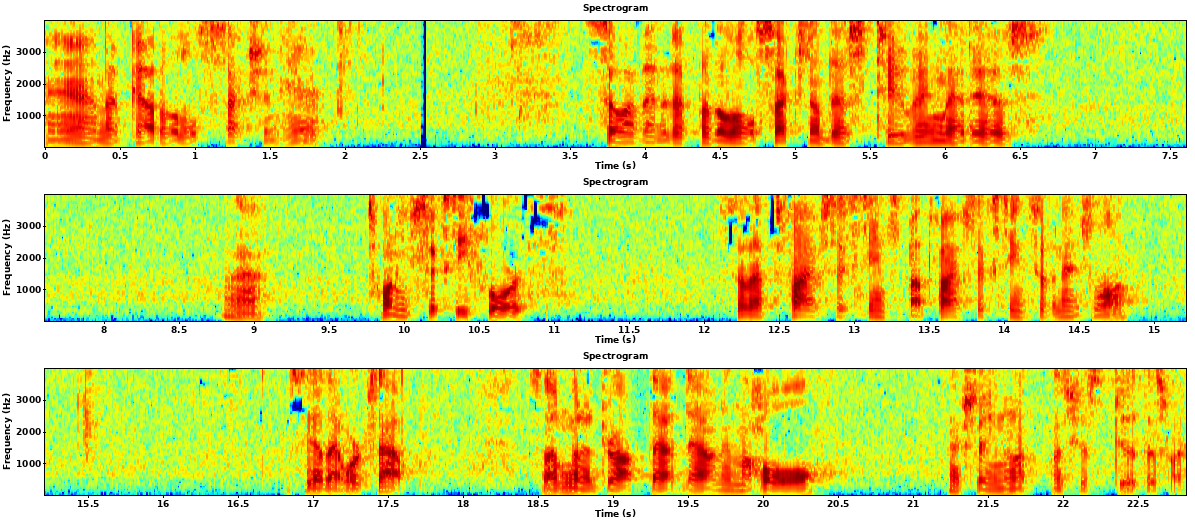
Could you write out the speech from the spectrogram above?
and I've got a little section here so I've ended up with a little section of this tubing that is eh, 20 64ths. So that's 5 16ths, about 5 16ths of an inch long. We'll see how that works out. So I'm going to drop that down in the hole. Actually, you know what? Let's just do it this way.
